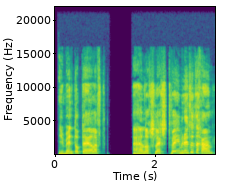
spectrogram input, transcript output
Je bent op de helft en nog slechts 2 minuten te gaan.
